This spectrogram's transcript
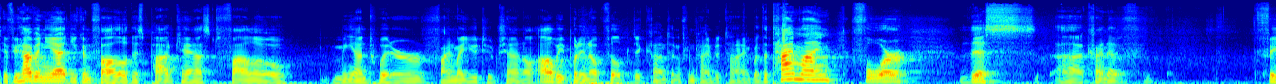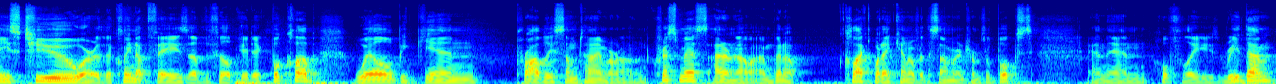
if you haven't yet, you can follow this podcast, follow me on Twitter, find my YouTube channel. I'll be putting out Philip Dick content from time to time. But the timeline for this uh, kind of phase two or the cleanup phase of the Philip K. Dick Book Club will begin probably sometime around Christmas. I don't know. I'm going to collect what I can over the summer in terms of books and then hopefully read them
